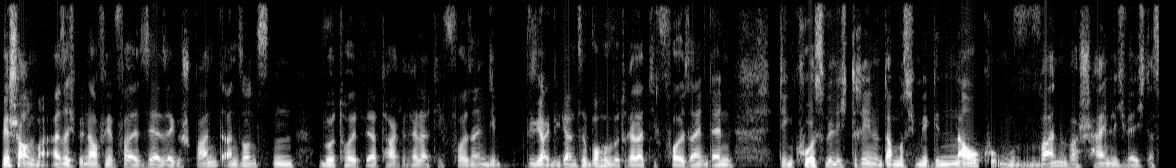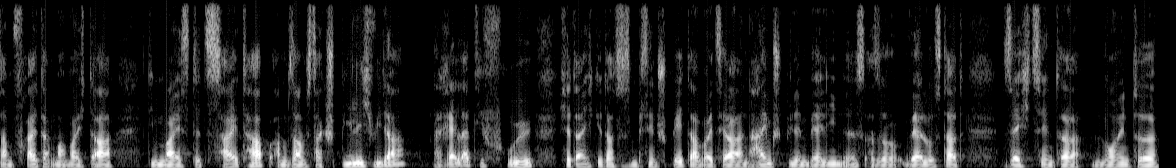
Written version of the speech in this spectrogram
Wir schauen mal. Also ich bin auf jeden Fall sehr, sehr gespannt. Ansonsten wird heute der Tag relativ voll sein. Die, wie gesagt, die ganze Woche wird relativ voll sein, denn den Kurs will ich drehen und da muss ich mir genau gucken, wann. Wahrscheinlich werde ich das am Freitag machen, weil ich da die meiste Zeit habe. Am Samstag spiele ich wieder relativ früh. Ich hätte eigentlich gedacht, es ist ein bisschen später, weil es ja ein Heimspiel in Berlin ist. Also wer Lust hat, 16.09.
